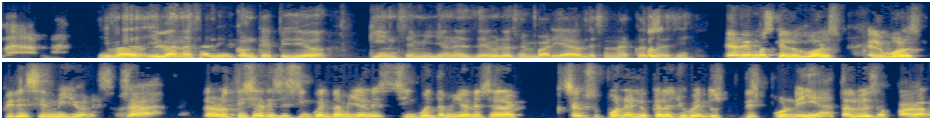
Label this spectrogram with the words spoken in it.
Nah, van a salir con que pidió 15 millones de euros en variables, una cosa así. Ya vimos que el Wolves, el Wolves pide 100 millones. O sea, la noticia dice 50 millones. 50 millones era, se supone, lo que la Juventus disponía tal vez a pagar.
